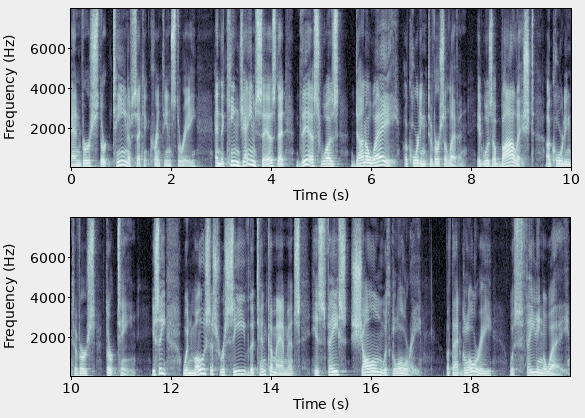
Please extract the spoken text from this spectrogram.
and verse 13 of 2 Corinthians 3, and the King James says that this was done away according to verse 11. It was abolished according to verse 13. You see, when Moses received the Ten Commandments, his face shone with glory, but that glory was fading away.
